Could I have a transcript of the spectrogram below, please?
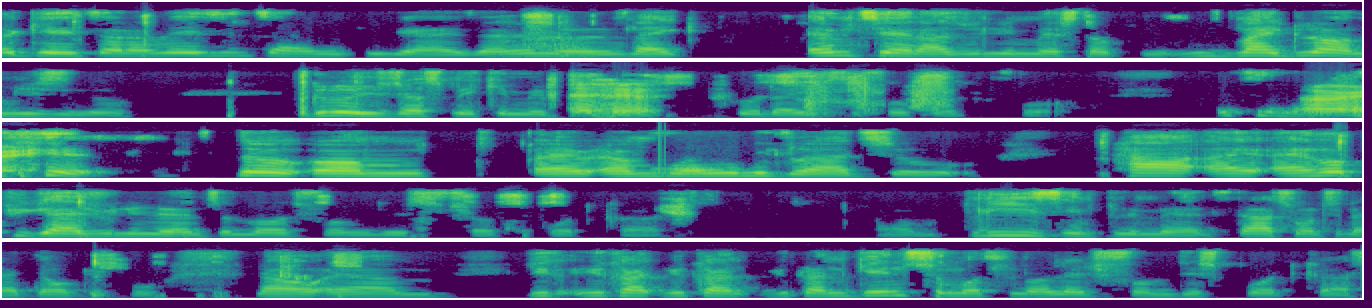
Okay, it's an amazing time with you guys. I don't know. It's like MTN has really messed up. It's my Glo I'm using though. Glo is just making me proud. I used to fuck up before. All right. so um, I, I'm really glad. So, how I, I hope you guys really learned a lot from this short podcast. Um, please implement. That's one thing I tell people. Now, um, you you can you can you can gain so much knowledge from this podcast,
